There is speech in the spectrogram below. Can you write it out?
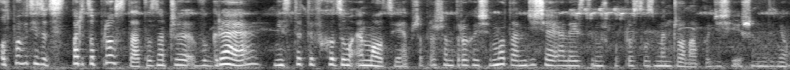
odpowiedź jest bardzo prosta. To znaczy, w grę niestety wchodzą emocje. Ja przepraszam, trochę się motam dzisiaj, ale jestem już po prostu zmęczona po dzisiejszym dniu.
